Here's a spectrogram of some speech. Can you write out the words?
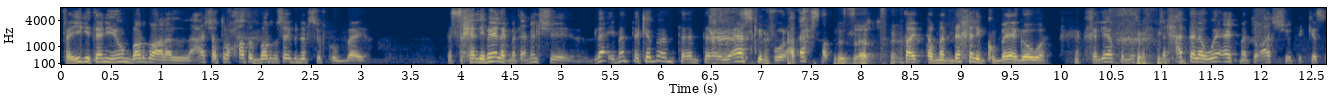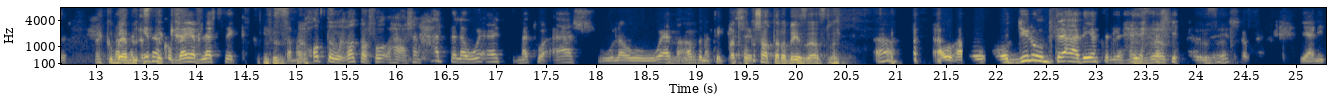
فيجي تاني يوم برضه على العشاء تروح حاطط برضه سايب نفس الكوباية. بس خلي بالك ما تعملش لا يبقى انت كده انت انت asking for هتحصل. بالظبط. طيب طب ما تدخل الكوباية جوه خليها في النص عشان حتى لو وقعت ما تقعدش وتتكسر. كوباية ما بلاستيك. كوباية بلاستيك. طب ما. تحط الغطا فوقها عشان حتى لو وقعت ما توقعش ولو وقعت على الأرض ما ما تتكسرش. تحطش على الترابيزة أصلا. أو أو أو اديله بتاع ديت اللي هي. يعني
